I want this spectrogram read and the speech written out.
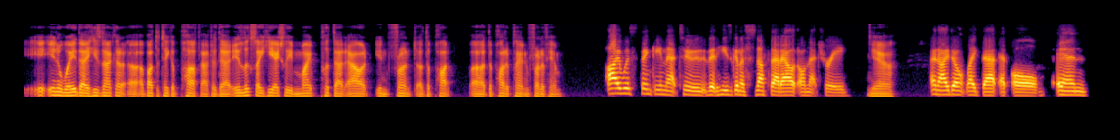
in a way that he's not gonna, uh, about to take a puff after that. It looks like he actually might put that out in front of the pot uh, the potted plant in front of him I was thinking that too, that he's going to snuff that out on that tree. yeah And I don't like that at all. And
